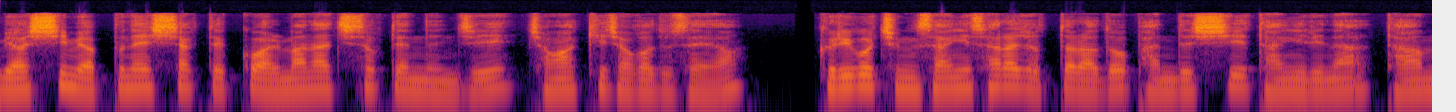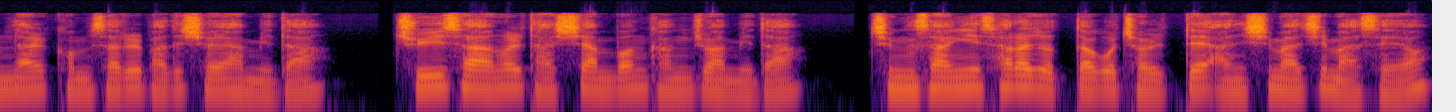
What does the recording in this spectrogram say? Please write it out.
몇 시 몇 분에 시작됐고 얼마나 지속됐는지 정확히 적어두세요. 그리고 증상이 사라졌더라도 반드시 당일이나 다음날 검사를 받으셔야 합니다. 주의사항을 다시 한번 강조합니다. 증상이 사라졌다고 절대 안심하지 마세요.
